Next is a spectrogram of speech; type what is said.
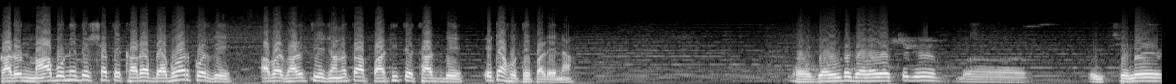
কারণ মা বোনেদের সাথে খারাপ ব্যবহার করবে আবার ভারতীয় জনতা পার্টিতে থাকবে এটা হতে পারে না। যেমনটা জানা যাচ্ছে যে ওই ছেলে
